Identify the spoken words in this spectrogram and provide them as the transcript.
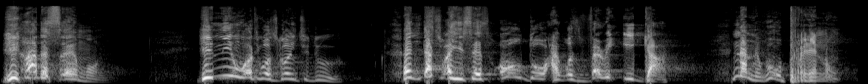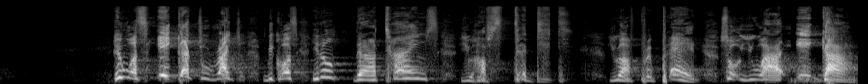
He had a sermon, He knew what He was going to do. And that's why He says, although I was very eager, he was eager to write because, you know, there are times you have studied, you have prepared. So you are eager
